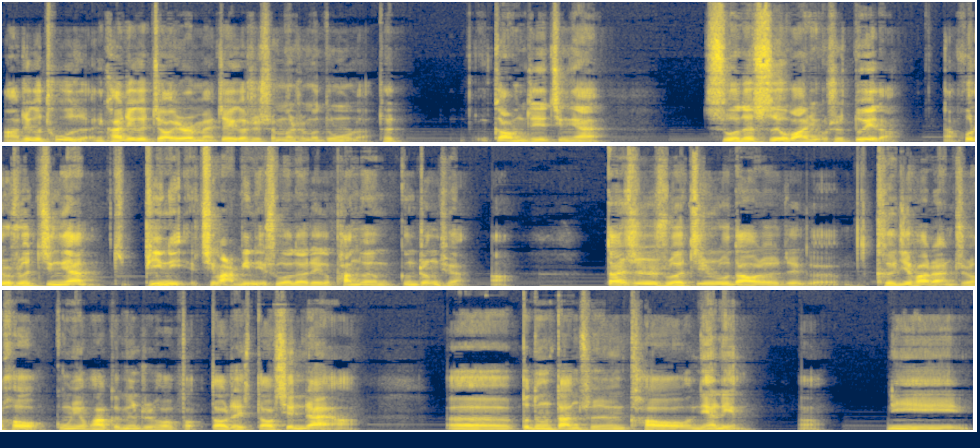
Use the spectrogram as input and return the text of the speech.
啊，这个兔子你看这个脚印没？这个是什么什么动物的？他告诉你这些经验，说的十有八九是对的啊，或者说经验比你起码比你说的这个判断更正确啊。但是说进入到了这个科技发展之后，工业化革命之后，到到这到现在啊，呃，不能单纯靠年龄啊。你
